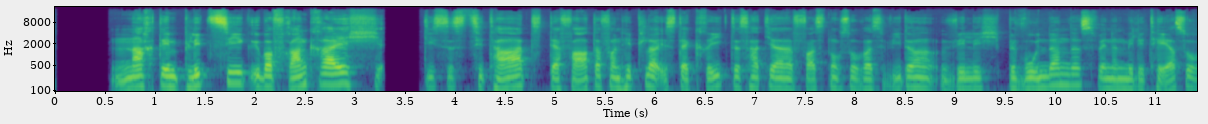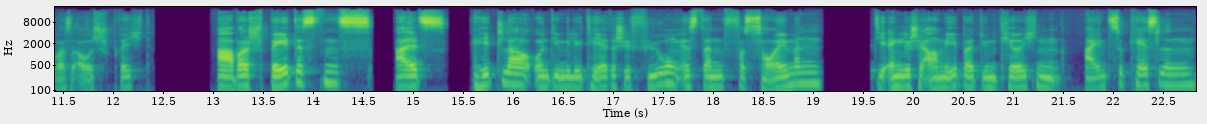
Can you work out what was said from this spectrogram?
Nach dem Blitzsieg über Frankreich dieses Zitat, der Vater von Hitler ist der Krieg, das hat ja fast noch so was widerwillig Bewunderndes, wenn ein Militär sowas ausspricht. Aber spätestens als Hitler und die militärische Führung es dann versäumen, die englische Armee bei Dünkirchen einzukesseln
